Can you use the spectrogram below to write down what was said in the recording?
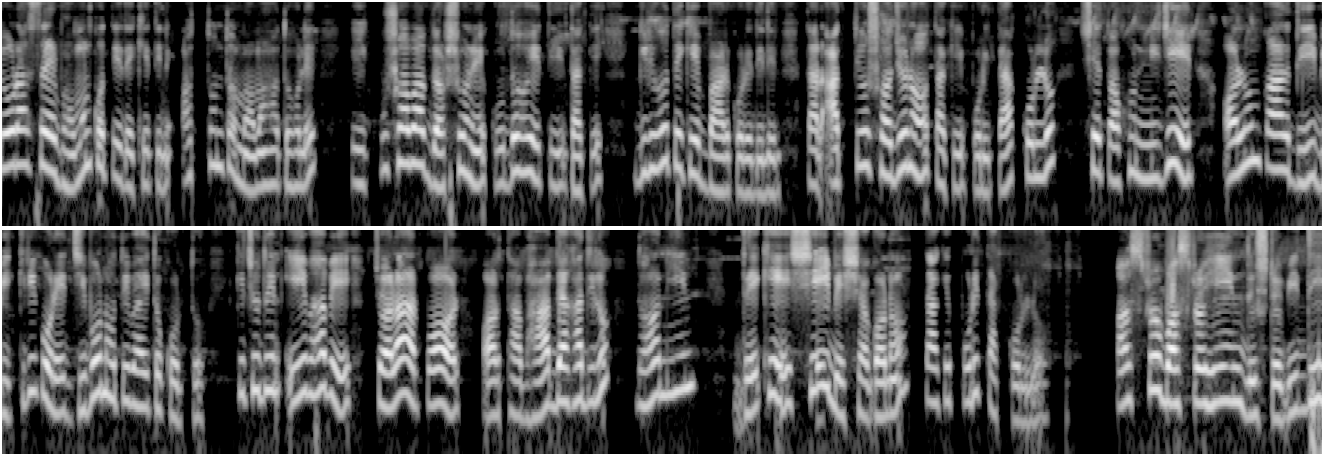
চৌরাস্তায় ভ্রমণ করতে দেখে তিনি অত্যন্ত মর্মাহত হলেন। এই কুস্বভাব দর্শনে ক্রুদ্ধ হয়ে তিনি তাকে গৃহ থেকে বার করে দিলেন। তার আত্মীয় স্বজনও তাকে পরিত্যাগ করল। সে তখন নিজের অলংকার দিয়ে বিক্রি করে জীবন অতিবাহিত করত। কিছুদিন এইভাবে চলার পর অর্থাভাব দেখা দিল। ধনহীন দেখে সেই বেশ্যাগণ তাকে পরিত্যাগ করল। অস্ত্র বস্ত্রহীন দুষ্টবৃদ্ধি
